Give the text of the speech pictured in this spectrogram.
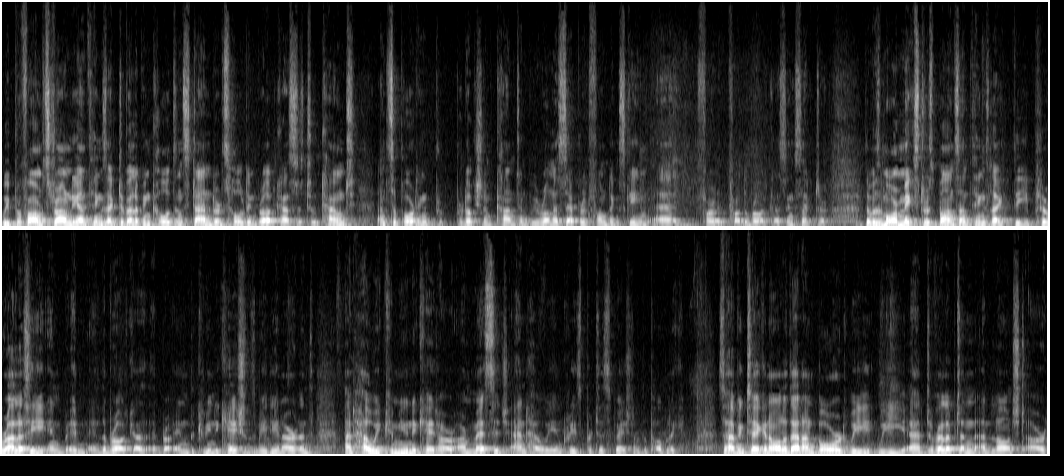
We perform strongly on things like developing codes and standards, holding broadcasters to account, and supporting pr- production of content. We run a separate funding scheme uh, for, for the broadcasting sector. There was a more mixed response on things like the plurality in, in, in the broadcast in the communications media in Ireland and how we communicate our, our message and how we increase participation of the public. So having taken all of that on board, we, we uh, developed and, and launched our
